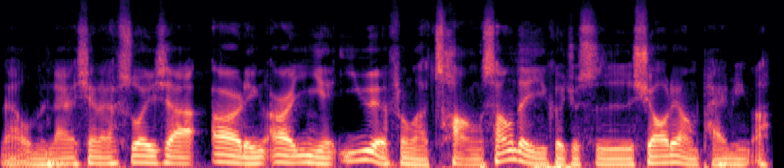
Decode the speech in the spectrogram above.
来，我们来先来说一下二零二一年一月份啊，厂商的一个就是销量排名啊。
